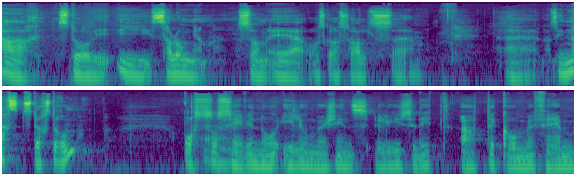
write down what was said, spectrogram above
Her står vi i salongen, som er Oscarshalls eh, eh, nest største rom. Og så ser vi nå i lommeskinnslyset ditt at det kommer frem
